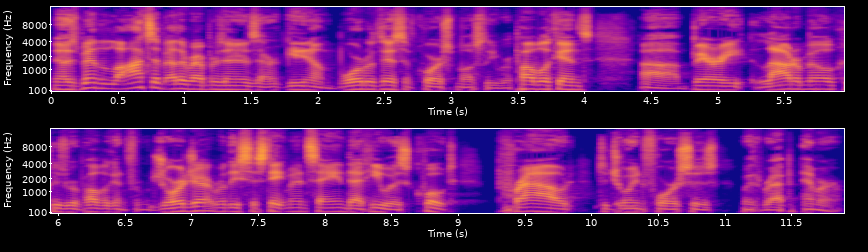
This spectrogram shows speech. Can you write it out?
Now, there's been lots of other representatives that are getting on board with this, of course, mostly Republicans. Uh, Barry Loudermilk, who's a Republican from Georgia, released a statement saying that he was, quote, proud to join forces with Rep. Emmer.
